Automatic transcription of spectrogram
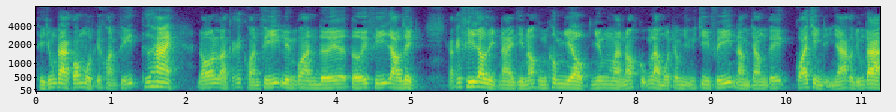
Thì chúng ta có một cái khoản phí thứ hai đó là các cái khoản phí liên quan tới tới phí giao dịch. Các cái phí giao dịch này thì nó cũng không nhiều, nhưng mà nó cũng là một trong những chi phí nằm trong cái quá trình định giá của chúng ta.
